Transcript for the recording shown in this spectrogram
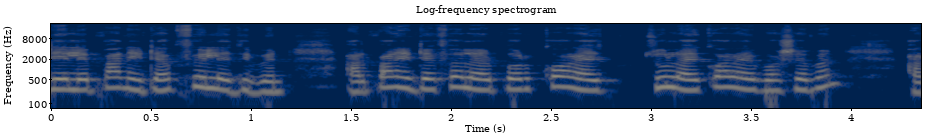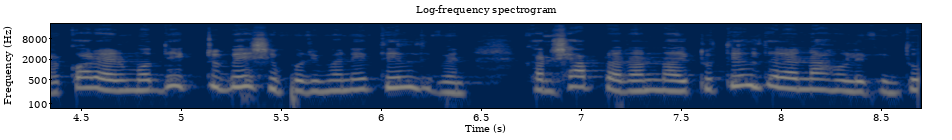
ঢেলে পানিটা ফেলে দিবেন, আর পানিটা ফেলার পর কড়াই, চুলায় কড়াই বসাবেন, আর কড়াইয়ের মধ্যে একটু বেশি পরিমাণে তেল দিবেন। কারণ শাপলা রান্না একটু তেল তেলা না হলে কিন্তু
